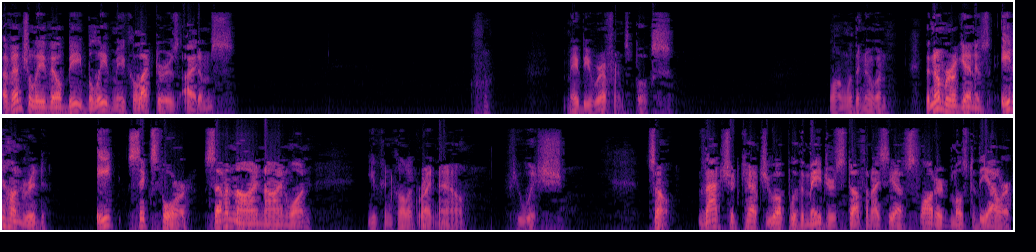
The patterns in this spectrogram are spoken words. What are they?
eventually they'll be, believe me, collector's items. Maybe reference books, along with the new one. The number again is 800 864 7991. You can call it right now if you wish. So, that should catch you up with the major stuff, and I see I've slaughtered most of the hour.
